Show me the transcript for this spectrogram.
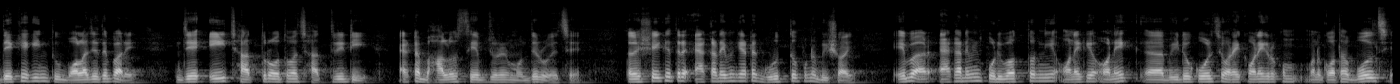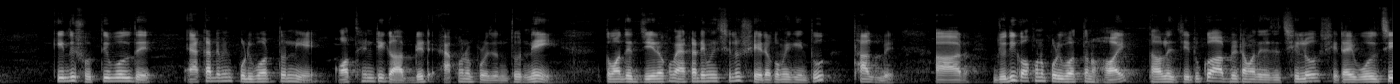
দেখে কিন্তু বলা যেতে পারে যে এই ছাত্র অথবা ছাত্রীটি একটা ভালো সেফ জোনের মধ্যে রয়েছে। তাহলে সেই ক্ষেত্রে একাডেমিক একটা গুরুত্বপূর্ণ বিষয়। এবার একাডেমিক পরিবর্তন নিয়ে অনেকে অনেক ভিডিও করছে, অনেকে অনেক রকম মানে কথা বলছে। কিন্তু সত্যি বলতে একাডেমিক পরিবর্তন নিয়ে অথেন্টিক আপডেট এখনও পর্যন্ত নেই। তোমাদের যেরকম একাডেমিক ছিল সেই রকমই কিন্তু থাকবে। আর যদি কখনো পরিবর্তন হয়, তাহলে যেটুকু আপডেট আমাদের কাছে ছিল, সেটাই বলছি,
